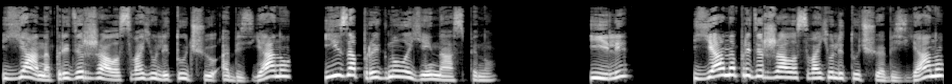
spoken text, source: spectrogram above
Яна придержала свою летучую обезьяну и запрыгнула ей на спину. Или Яна придержала свою летучую обезьяну,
